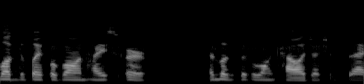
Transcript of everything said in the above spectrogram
love to play football in high school, or I'd love to play football in college, I should say.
